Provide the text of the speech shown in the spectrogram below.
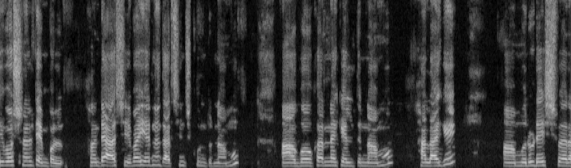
డివోషనల్ టెంపుల్ అంటే ఆ శివయ్యను దర్శించుకుంటున్నాము. ఆ గోకర్ణకి వెళ్తున్నాము. అలాగే మురుడేశ్వర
